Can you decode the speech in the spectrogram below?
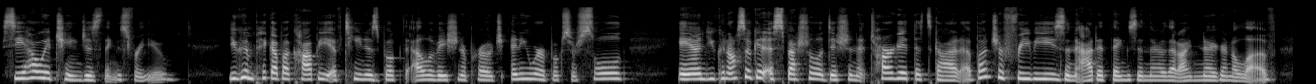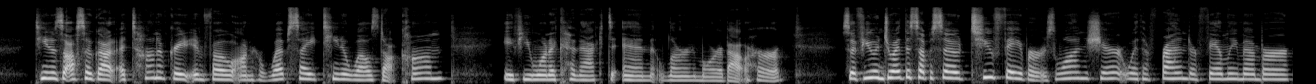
See how it changes things for you. You can pick up a copy of Tina's book, The Elevation Approach, anywhere books are sold. And you can also get a special edition at Target that's got a bunch of freebies and added things in there that I know you're going to love. Tina's also got a ton of great info on her website, tinawells.com, if you want to connect and learn more about her. So if you enjoyed this episode, two favors. One, share it with a friend or family member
